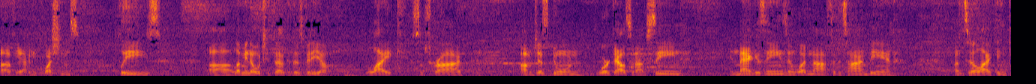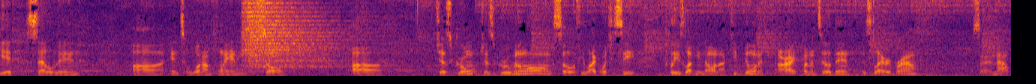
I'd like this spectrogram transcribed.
uh, if you have any questions, please uh, let me know what you think of this video. Like, subscribe. I'm just doing workouts that I've seen in magazines and whatnot for the time being until I can get settled in uh, into what I'm planning. So uh, just, grow, just grooving along. So if you like what you see, please let me know and I'll keep doing it. All right. But until then, it's Larry Brown signing out.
